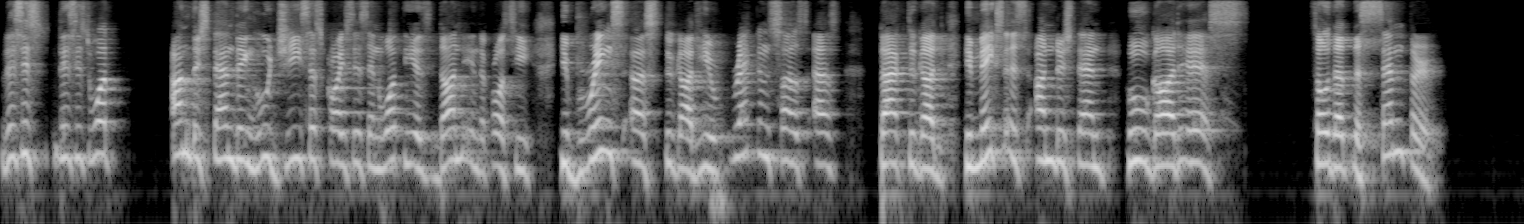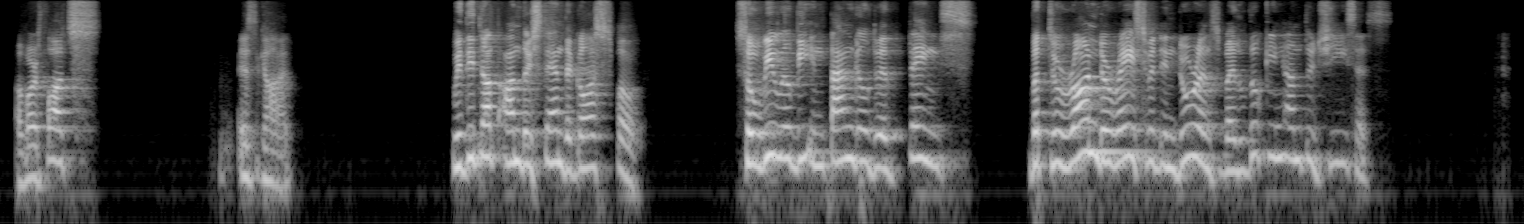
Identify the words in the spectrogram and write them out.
This is, this is what understanding who Jesus Christ is and what he has done in the cross. He, he brings us to God. He reconciles us back to God. He makes us understand who God is so that the center of our thoughts is God. We did not understand the gospel, so we will be entangled with things, but to run the race with endurance by looking unto Jesus.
